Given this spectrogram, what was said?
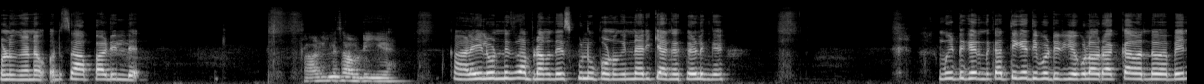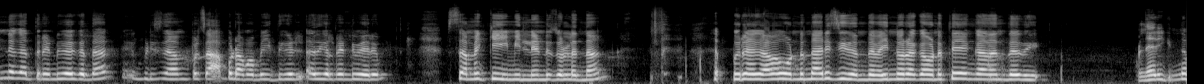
ஒழுங்கான ஒரு சாப்பாடு இல்லை. காலையில் சாப்பிட்டீங்க? காலையில் ஒன்று சாப்பிடாம தான் ஸ்கூலுக்கு போகணுங்க இன்னும் அங்கே கேளுங்க. வீட்டுக்கு இருந்து கத்தி கத்தி போட்டிருக்கக்குள்ள ஒரு அக்கா வந்த பெண்ணை என்ன கத்து? ரெண்டு கேட்க தான் இப்படி சாப்ப சாப்பிடாம போய் இதுகள் அதுகள் ரெண்டு பேரும் சமைக்கையும் இல்லைன்னு சொல்லத்தான். பிறகு அவள் ஒன்று தான் அரிசி தந்தவ இன்னொரு அக்கா ஒன்று தேங்காய் தந்தது. நரிக்கு இந்த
